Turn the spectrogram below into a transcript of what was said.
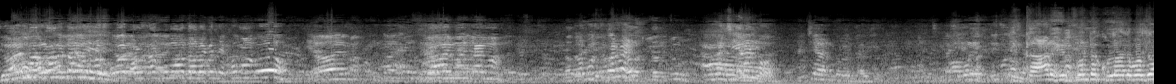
জয় মা কঙ্কালী সবাই ভালো থাকব মা দাদাকে দেখো মা গো জয় মা কঙ্কালী জয় মা জয় মা। দাদা বুঝতে পারবেন চেয়ার আনব চেয়ার আনব? কার হেডফোনটা খোলা আছে বলতো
